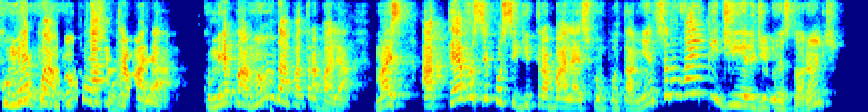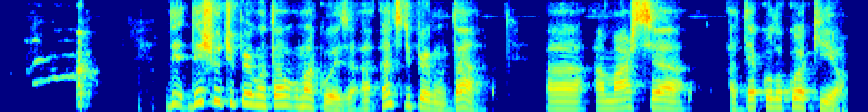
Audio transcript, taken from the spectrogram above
Comer com a mão dá para trabalhar. Comer com a mão dá para trabalhar. Mas até você conseguir trabalhar esse comportamento, você não vai impedir ele de ir no restaurante. De, deixa eu te perguntar uma coisa. Antes de perguntar, a, a Márcia até colocou aqui, ó.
